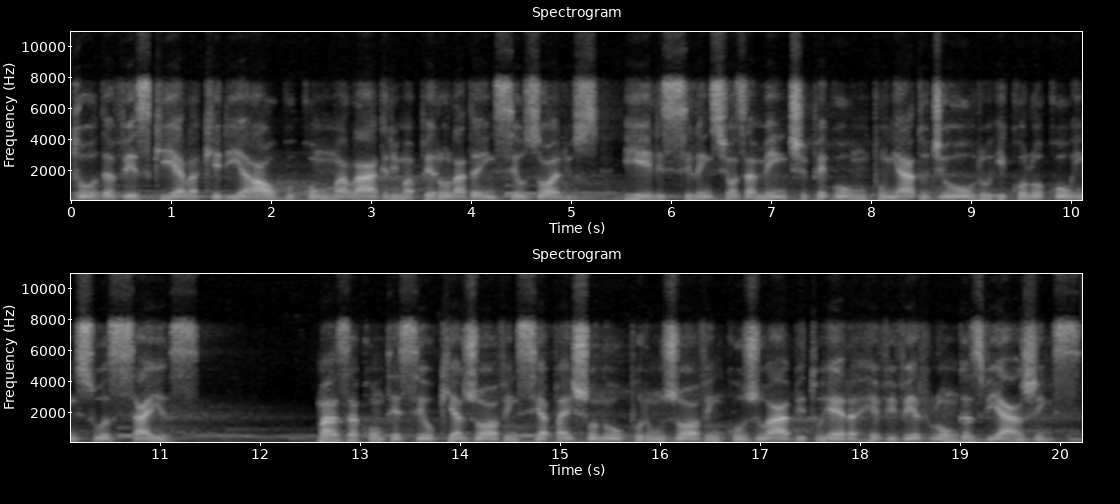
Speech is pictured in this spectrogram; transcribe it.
toda vez que ela queria algo com uma lágrima perolada em seus olhos, e ele silenciosamente pegou um punhado de ouro e colocou em suas saias. Mas aconteceu que a jovem se apaixonou por um jovem cujo hábito era reviver longas viagens.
